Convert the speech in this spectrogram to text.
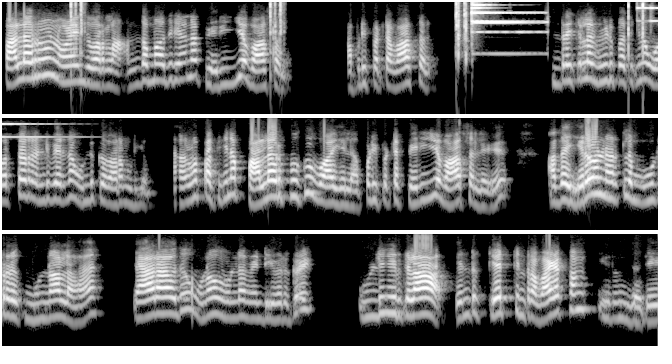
பலரும் நுழைந்து வரலாம். அந்த மாதிரியான பெரிய வாசல். அப்படிப்பட்ட வாசல். இன்றைக்கெல்லாம் வீடு பார்த்தீங்கன்னா ஒருத்தர் ரெண்டு பேர் தான் உள்ளுக்கு வர முடியும். அதெல்லாம் பார்த்தீங்கன்னா பலர்ப்புக்கு வாயில் அப்படிப்பட்ட பெரிய வாசல். அதை இரவு நேரத்துல மூடுறதுக்கு முன்னால யாராவது உணவு உண்ண வேண்டியவர்கள் உள்ளீர்களா என்று கேட்கின்ற வழக்கம் இருந்தது.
